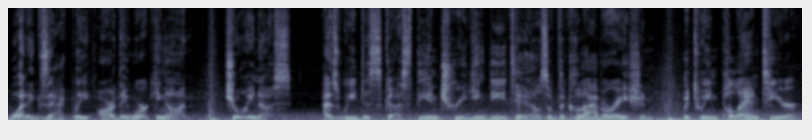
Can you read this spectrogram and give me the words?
What exactly are they working on? Join us as we discuss the intriguing details of the collaboration between Palantir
